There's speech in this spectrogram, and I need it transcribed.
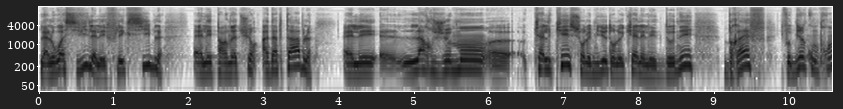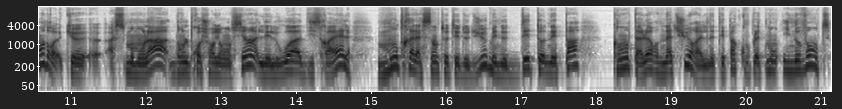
la loi civile, elle est flexible, elle est par nature adaptable, elle est euh, largement euh, calquée sur le milieu dans lequel elle est donnée. Bref, il faut bien comprendre que à ce moment-là, dans le Proche-Orient ancien, les lois d'Israël montraient la sainteté de Dieu, mais ne détonnaient pas quant à leur nature. Elle n'était pas complètement innovante.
